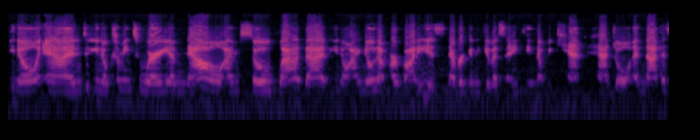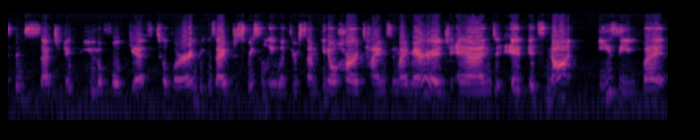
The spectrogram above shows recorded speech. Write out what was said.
you know, and, you know, coming to where I am now, I'm so glad that, you know, I know that our body is never going to give us anything that we can't handle. And that has been such a beautiful gift to learn because I've just recently went through some, you know, hard times in my marriage and it, it's not easy, but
